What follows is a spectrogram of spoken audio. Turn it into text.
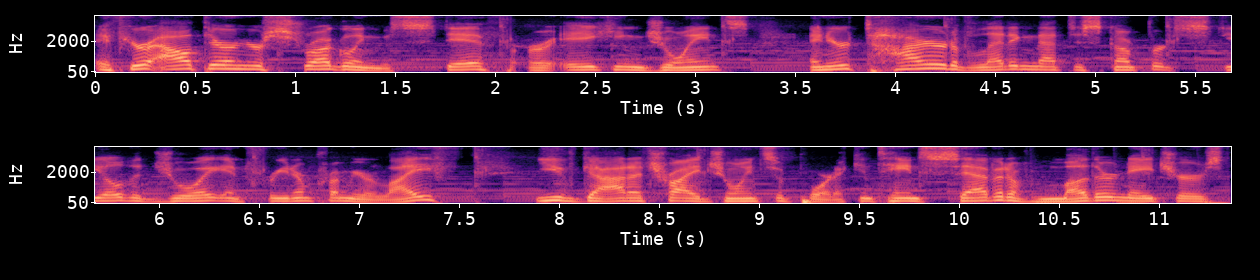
If you're out there and you're struggling with stiff or aching joints and you're tired of letting that discomfort steal the joy and freedom from your life, you've got to try Joint Support. It contains seven of Mother Nature's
